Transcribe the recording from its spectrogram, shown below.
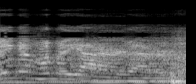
Hang him on the yard. Uh,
